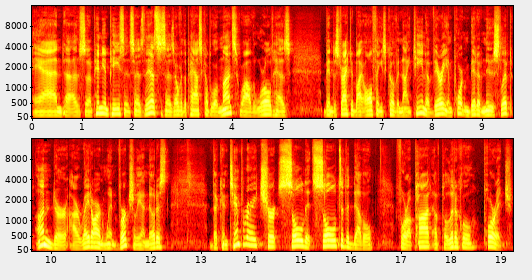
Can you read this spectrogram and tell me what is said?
And uh, it's an opinion piece, and it says this it says, Over the past couple of months, while the world has been distracted by all things COVID 19, a very important bit of news slipped under our radar and went virtually unnoticed. The contemporary church sold its soul to the devil for a pot of political porridge.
